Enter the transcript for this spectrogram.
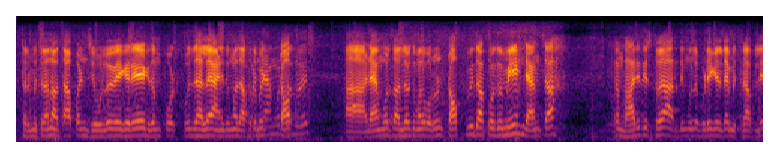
तर मित्रांनो आता आपण जेवलो वगैरे एकदम पोट फुल झालंय आणि तुम्हाला दाखवतो मी टॉप डॅमवर चाललो तुम्हाला वरून. टॉप व्ह्यू दाखवतो मी डॅमचा. एकदम भारी दिसतोय. अर्धी मुलं पुढे गेले मित्र आपले.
